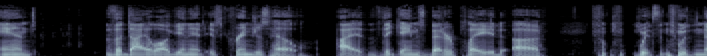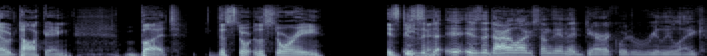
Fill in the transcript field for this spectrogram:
and the dialogue in it is cringe as hell. I the game's better played uh with with no talking, but the story the story is Is the decent. is the dialogue something that Derek would really like?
